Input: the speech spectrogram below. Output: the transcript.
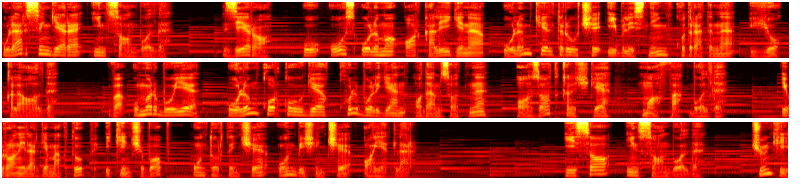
ular singari inson bo'ldi. Zero u o'z o'limi orqaligina o'lim keltiruvchi iblisning qudratini yo'q qila oldi va umr bo'yi o'lim qo'rquviga qul bo'lgan odamzodni ozod qilishga muvaffaq bo'ldi. Ibroniylarga maktub 2 bob 14-15 oyatlar. Iso inson bo'ldi. Chunki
